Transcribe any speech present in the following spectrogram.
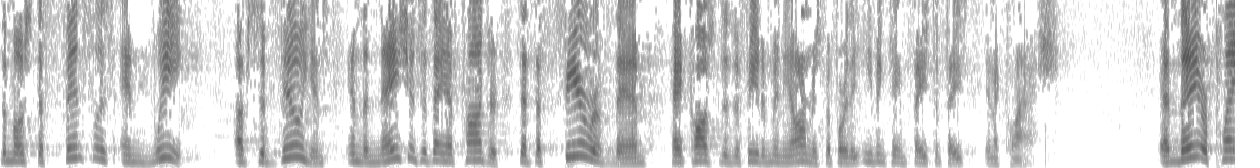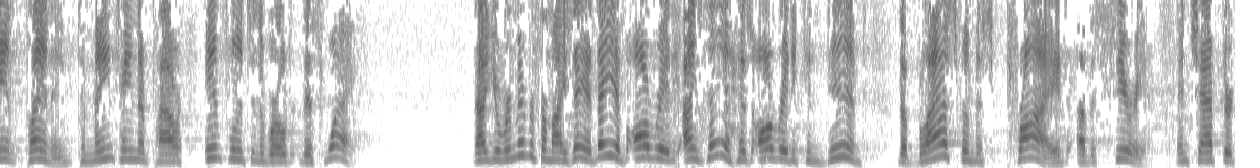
the most defenseless and weak of civilians in the nations that they have conquered that the fear of them had caused the defeat of many armies before they even came face to face in a clash. And they are plan, planning to maintain their power, influence in the world this way. Now, you remember from Isaiah, they have already, Isaiah has already condemned the blasphemous pride of Assyria. In chapter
